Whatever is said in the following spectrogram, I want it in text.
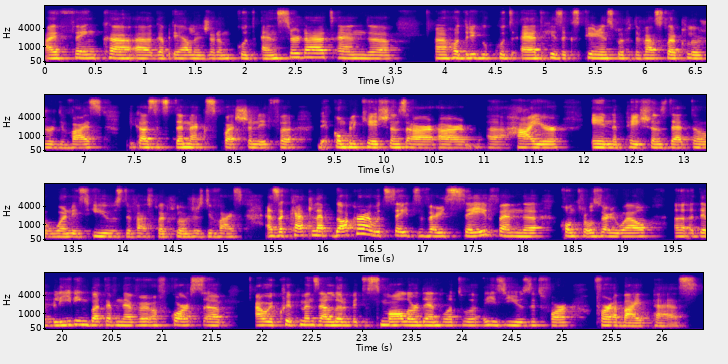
I think Gabriela and Jerome could answer that. And uh, Rodrigo could add his experience with the vascular closure device because it's the next question if uh, the complications are, are uh, higher in patients that uh, when it's used the vascular closures device. As a cath lab doctor, I would say it's very safe and uh, controls very well uh, the bleeding, but I've never, of course, our equipments a little bit smaller than what is used for, for a bypass.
